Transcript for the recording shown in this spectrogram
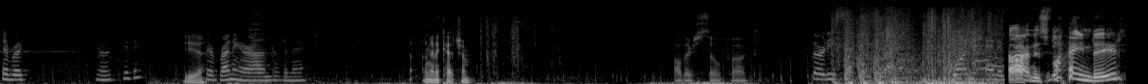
They're ro rotating. Yeah. They're running around over there. I'm gonna catch them. Oh, they're so fucked. 30 seconds left. One enemy. Fine, it's fine, dude.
